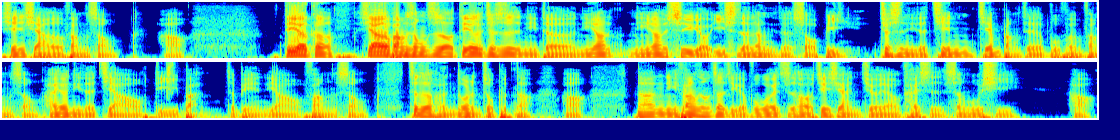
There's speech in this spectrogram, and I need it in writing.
先下颚放松，好。第二个下颚放松之后，第二个就是你的你要你要去有意识的让你的手臂，就是你的肩肩膀这个部分放松，还有你的脚底板这边要放松。这个很多人做不到。好，那你放松这几个部位之后，接下来你就要开始深呼吸。好，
